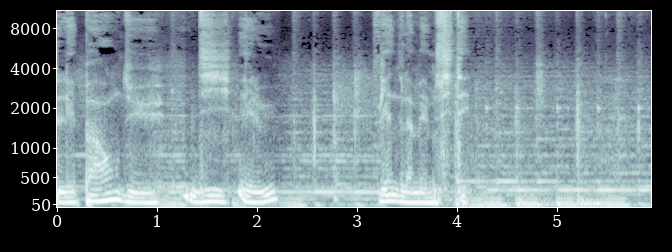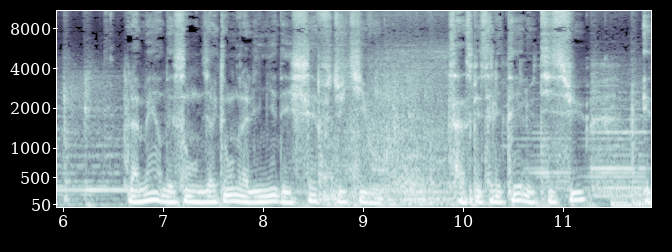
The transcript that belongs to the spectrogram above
Les parents du dit élu viennent de la même cité. La mère descend directement de la lignée des chefs du Kivu. Sa spécialité, le tissu et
